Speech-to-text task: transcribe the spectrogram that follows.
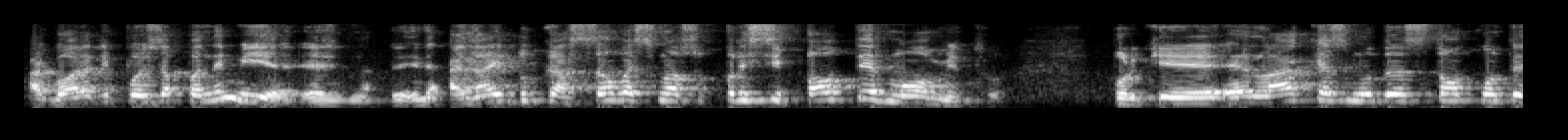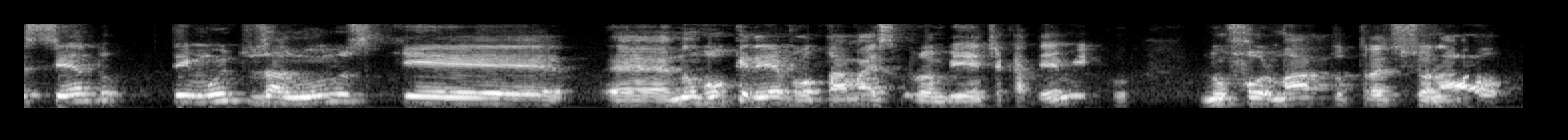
agora depois da pandemia. Na educação vai ser nosso principal termômetro, porque é lá que as mudanças estão acontecendo. Tem muitos alunos que é, não vão querer voltar mais para o ambiente acadêmico no formato tradicional,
